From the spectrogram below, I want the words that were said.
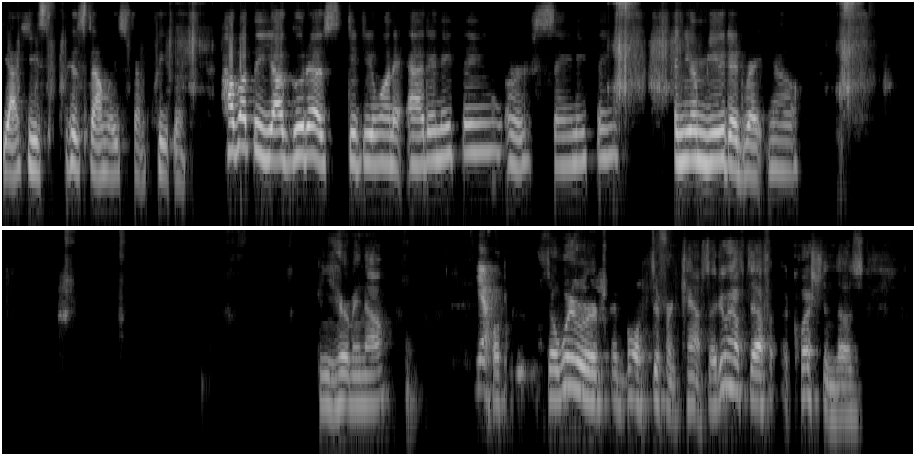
yeah, he's his family's from Cleveland. How about the Yaguras? Did you want to add anything or say anything? And you're muted right now. Can you hear me now? Yeah. Okay. So we were in both different camps. I do have to have a question though. Is,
